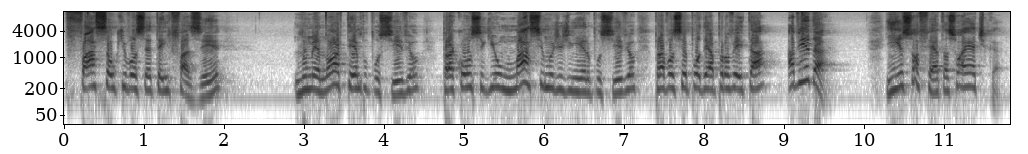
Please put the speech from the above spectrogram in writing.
faça o que você tem que fazer no menor tempo possível para conseguir o máximo de dinheiro possível para você poder aproveitar a vida. E isso afeta a sua ética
